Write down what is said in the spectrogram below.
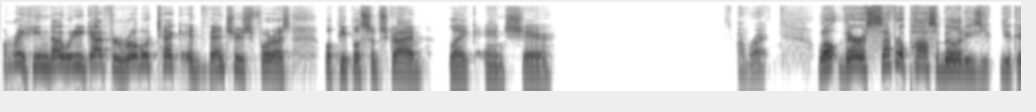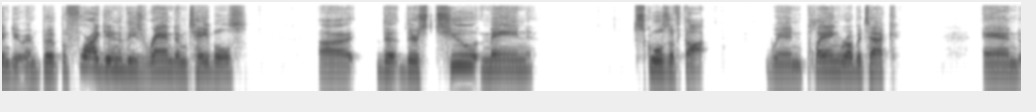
all right, Heathen Dog, what do you got for Robotech Adventures for us? Will people subscribe, like, and share? All right. Well, there are several possibilities you, you can do. And but before I get into these random tables, uh, the, there's two main schools of thought when playing Robotech and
